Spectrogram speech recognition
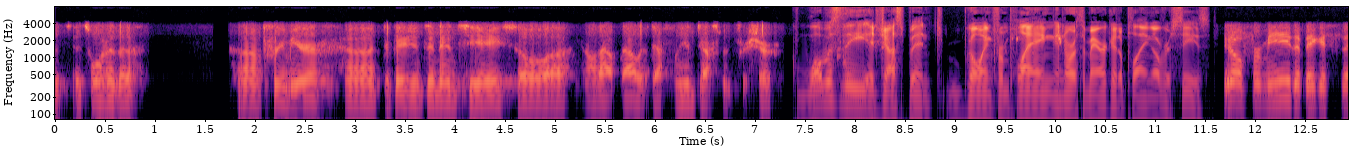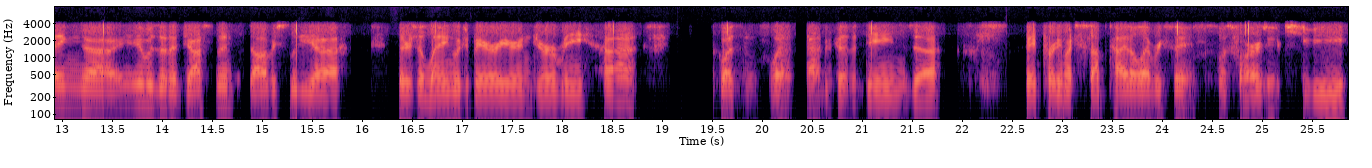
it's, it's one of the uh, premier uh, divisions in NCAA. So uh, you know that that was definitely an adjustment for sure. What was the adjustment going from playing in North America to playing overseas? You know, for me, the biggest thing uh, it was an adjustment. Obviously, uh, there's a language barrier in Germany. Uh, wasn't was bad because the Danes uh, they pretty much subtitle everything so as far as your TV,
